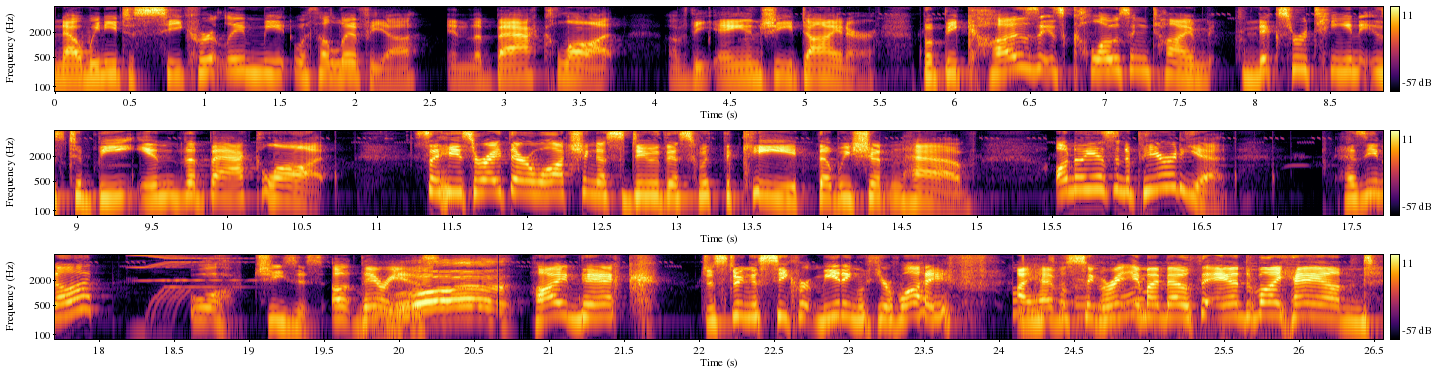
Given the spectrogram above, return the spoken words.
Now we need to secretly meet with Olivia in the back lot of the A&G diner. But because it's closing time, Nick's routine is to be in the back lot. So he's right there watching us do this with the key that we shouldn't have. Oh no, he hasn't appeared yet. Has he not? Oh, Jesus. Oh, there he is. Hi, Nick. Just doing a secret meeting with your wife. I have a cigarette in my mouth and my hand.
